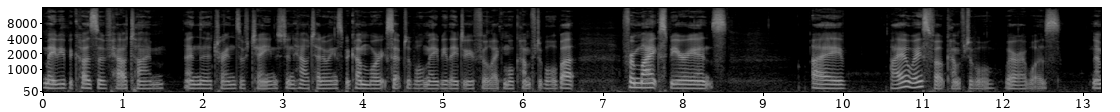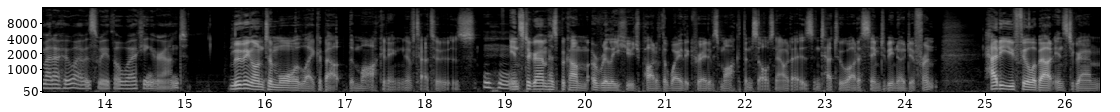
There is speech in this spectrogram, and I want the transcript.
maybe because of how time and the trends have changed and how tattooing's become more acceptable, maybe they do feel like more comfortable. But from my experience, I I always felt comfortable where I was, no matter who I was with or working around. Moving on to more like about the marketing of tattoos. Mm-hmm. Instagram has become a really huge part of the way that creatives market themselves nowadays, and tattoo artists seem to be no different. How do you feel about Instagram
